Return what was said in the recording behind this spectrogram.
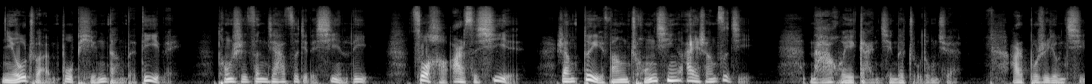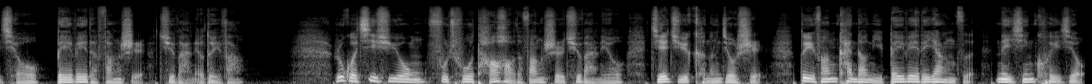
扭转不平等的地位，同时增加自己的吸引力，做好二次吸引，让对方重新爱上自己，拿回感情的主动权，而不是用乞求、卑微的方式去挽留对方。如果继续用付出讨好的方式去挽留，结局可能就是对方看到你卑微的样子，内心愧疚，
